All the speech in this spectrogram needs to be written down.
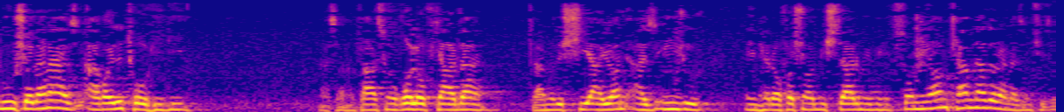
دور شدن از عقاید توحیدی مثلا فرض کنید غلوف کردن در مورد شیعیان از اینجور انحراف شما بیشتر می‌بینید. سنی هم کم ندارن از این چیزا.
